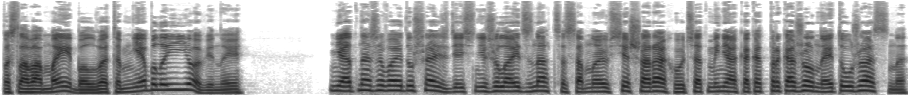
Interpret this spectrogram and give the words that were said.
По словам Мейбл, в этом не было ее вины. Ни одна живая душа здесь не желает знаться со мной, все шарахаются от меня, как от прокаженной, это ужасно.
